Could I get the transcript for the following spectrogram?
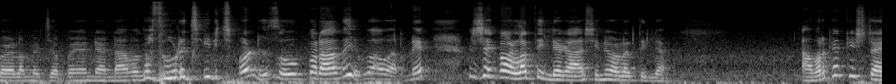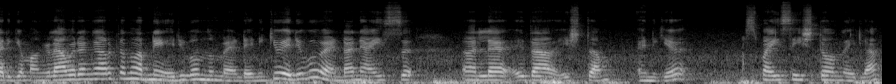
ബേളം വെച്ചു. അപ്പോൾ ഞാൻ രണ്ടാമതൊന്നുകൂടെ ചിരിച്ചോണ്ട് സൂപ്പറാന്ന് പറഞ്ഞേ. പക്ഷെ കൊള്ളത്തില്ല കാശിന് കൊള്ളത്തില്ല. അവർക്കൊക്കെ ഇഷ്ടമായിരിക്കും മംഗലാപുരംകാർക്കെന്ന് പറഞ്ഞാൽ എരിവൊന്നും വേണ്ട. എനിക്കും എരിവ് വേണ്ട. നൈസ് നല്ല ഇതാ ഇഷ്ടം. എനിക്ക് സ്പൈസി ഇഷ്ടമൊന്നുമില്ല.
